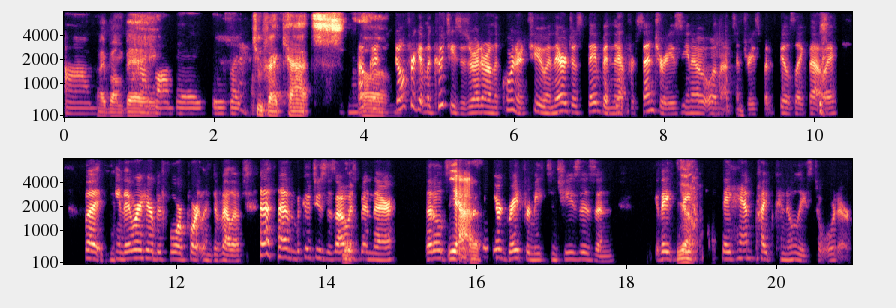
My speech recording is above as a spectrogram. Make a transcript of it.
um Hi Bombay, Bombay, things like Two Fat Cats. Oh, good. um, Don't forget Micucci's is right around the corner too, and they're just they've been there Yeah. for centuries. You know, well not centuries, but it feels like that way. But you know, they were here before Portland developed. Micucci's has always been there. That old Yeah. stand, they're great for meats and cheeses, and they Yeah. they they hand pipe cannolis to order.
